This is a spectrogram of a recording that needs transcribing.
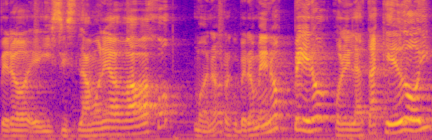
Pero, eh, y si la moneda va abajo, bueno, recupero menos, pero con el ataque de hoy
